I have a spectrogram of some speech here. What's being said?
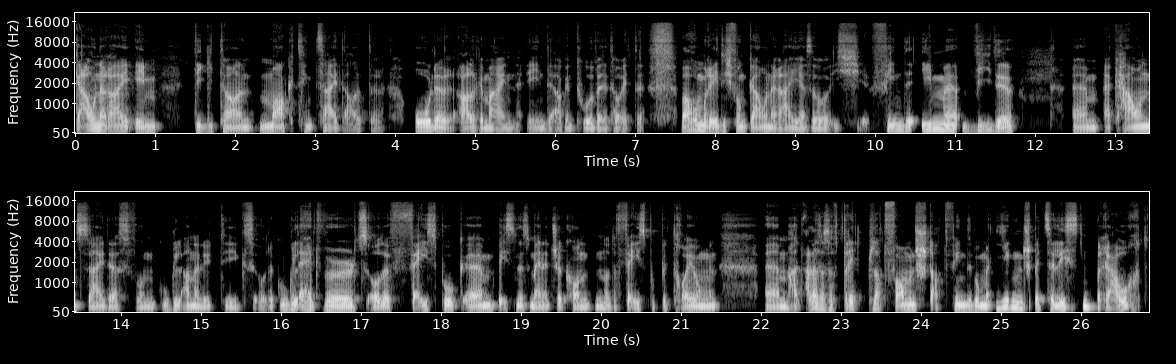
Gaunerei im digitalen Marketing-Zeitalter oder allgemein in der Agenturwelt heute. Warum rede ich von Gaunerei? Also ich finde immer wieder ähm, Accounts, sei das von Google Analytics oder Google AdWords oder Facebook ähm, Business Manager Konten oder Facebook Betreuungen, ähm, halt alles, was auf Drittplattformen stattfindet, wo man irgendeinen Spezialisten braucht,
